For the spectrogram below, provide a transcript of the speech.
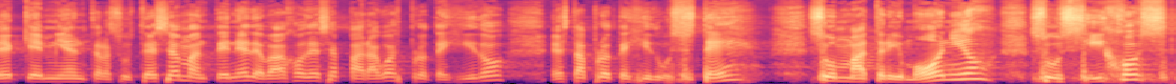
De que mientras usted se mantiene debajo de ese paraguas protegido, está protegido usted, su matrimonio, sus hijos,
